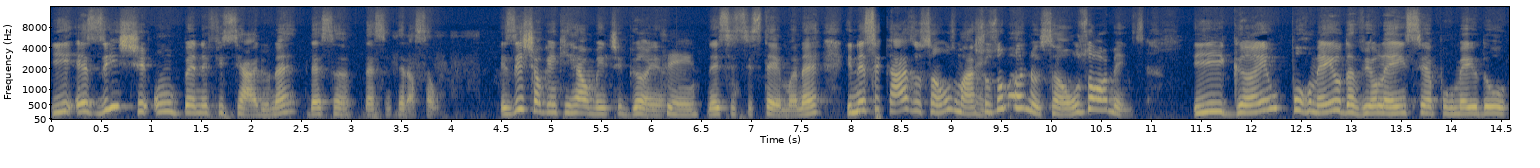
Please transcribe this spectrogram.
E existe um beneficiário, né, dessa, dessa interação. Existe alguém que realmente ganha Sim. nesse sistema, né? E nesse caso são os machos Sim. humanos, são os homens e ganham por meio da violência, por meio do,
